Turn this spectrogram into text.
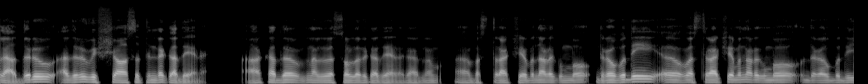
അല്ല അതൊരു അതൊരു വിശ്വാസത്തിന്റെ കഥയാണ്. ആ കഥ നല്ല രസമുള്ളൊരു കഥയാണ്. കാരണം വസ്ത്രാക്ഷേപം നടക്കുമ്പോൾ ദ്രൗപദി വസ്ത്രാക്ഷേപം നടക്കുമ്പോൾ ദ്രൗപദി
